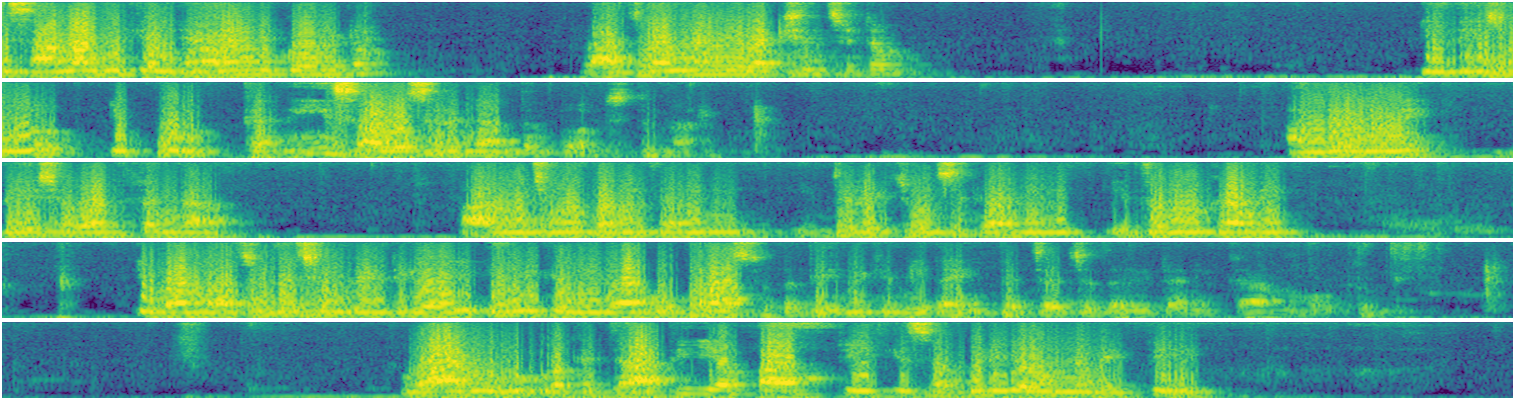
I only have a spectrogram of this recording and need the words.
ఈ సామాజిక న్యాయాన్ని కోరటం రాజ్యాంగాన్ని రక్షించటం ఈ దేశంలో ఇప్పుడు కనీస అవసరంగా అందరూ భావిస్తున్నారు. అందులోనే దేశవ్యాప్తంగా ఆలోచన పనులు కానీ ఇంటలెక్చువల్స్ కానీ ఇతరులు కానీ ఇవాళ సుదర్శన్ రెడ్డి గారి ఎన్నిక మీద ఉపరాష్ట్రపతి ఎన్నిక మీద ఇంత చర్చ జరగటానికి కారణమవుతుంది. వారు ఒక జాతీయ పార్టీకి సభ్యుడిగా ఉన్న వ్యక్తి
